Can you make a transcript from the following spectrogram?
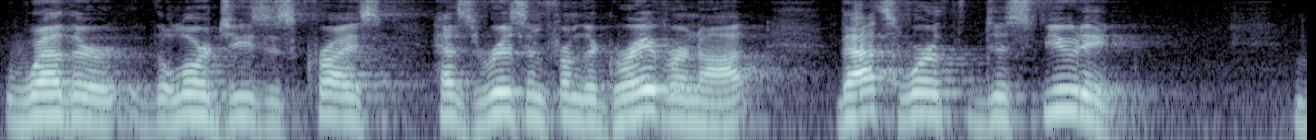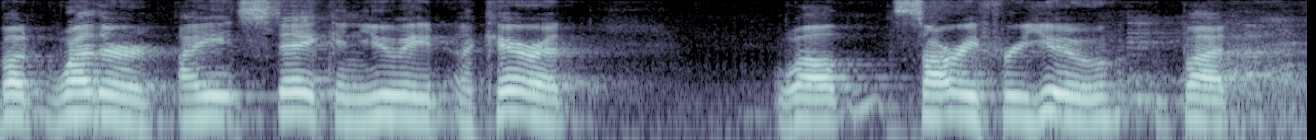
whether the Lord Jesus Christ has risen from the grave or not. That's worth disputing. But whether I eat steak and you eat a carrot, well, sorry for you, but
